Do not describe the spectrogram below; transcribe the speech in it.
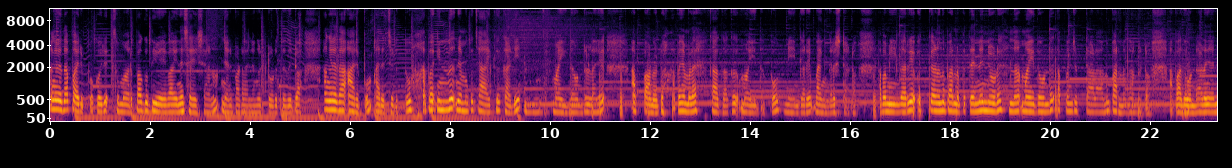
അങ്ങനെ ഇതാ പരിപ്പൊക്കെ ഒരു സുമാർ പകുതി വേവായതിന് ശേഷമാണ് ഞാൻ പടവെല്ലാം ഇട്ട് കൊടുത്തത് കേട്ടോ അങ്ങനെ ഇതാ അരപ്പും അരച്ചെടുത്തു. അപ്പോൾ ഇന്ന് നമുക്ക് ചായക്ക് കടി മൈദ കൊണ്ടുള്ളൊരു അപ്പാണ് കേട്ടോ അപ്പോൾ നമ്മളെ കാക്കാക്ക് മൈദപ്പവും മീൻകറിയും ഭയങ്കര ഇഷ്ടമാണ് കേട്ടോ അപ്പോൾ മീൻകറി വെക്കുകയാണെന്ന് പറഞ്ഞപ്പോൾ തന്നെ എന്നോട് എന്നാൽ മൈദ കൊണ്ട് അപ്പം ചുട്ടാളാന്ന് പറഞ്ഞതാണ് കേട്ടോ അപ്പോൾ അതുകൊണ്ടാണ് ഞാൻ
